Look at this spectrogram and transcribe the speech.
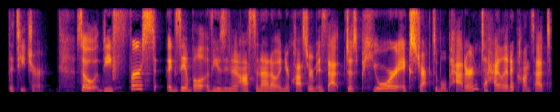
the teacher. So, the first example of using an ostinato in your classroom is that just pure extractable pattern to highlight a concept.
